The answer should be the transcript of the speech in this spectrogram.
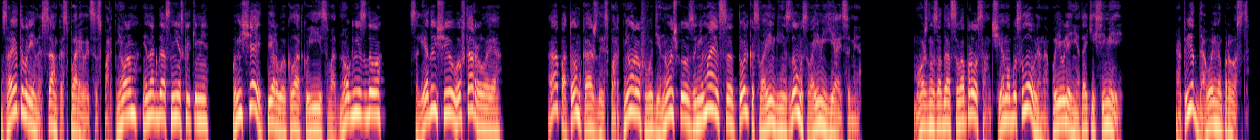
За это время самка спаривается с партнером, иногда с несколькими, помещает первую кладку яиц в одно гнездо, следующую во второе. А потом каждый из партнеров в одиночку занимается только своим гнездом и своими яйцами. Можно задаться вопросом, чем обусловлено появление таких семей. Ответ довольно прост.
